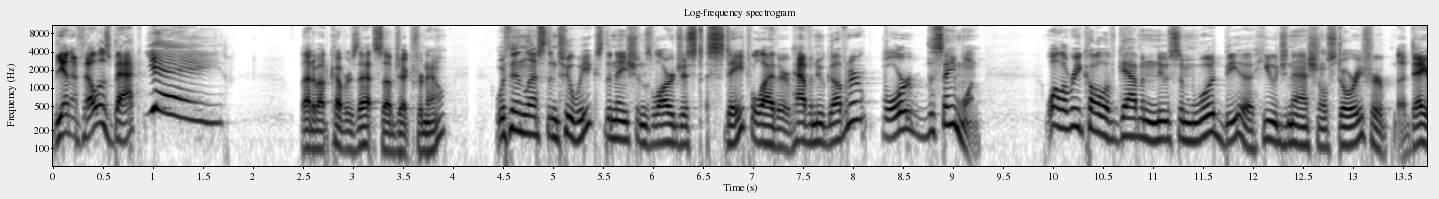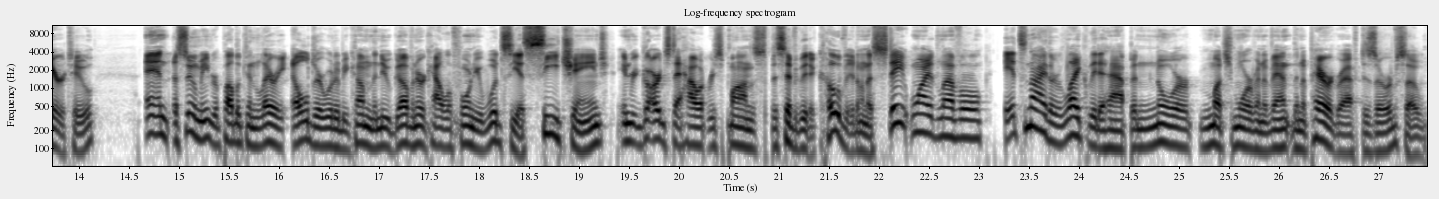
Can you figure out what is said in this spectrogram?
The NFL is back. Yay! That about covers that subject for now. Within less than two weeks, the nation's largest state will either have a new governor or the same one. While a recall of Gavin Newsom would be a huge national story for a day or two, and assuming Republican Larry Elder would have become the new governor, California would see a sea change in regards to how it responds specifically to COVID on a statewide level. It's neither likely to happen nor much more of an event than a paragraph deserves, so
